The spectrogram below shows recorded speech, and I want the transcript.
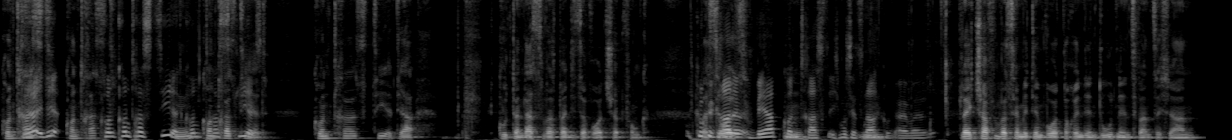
Kontrast? Ja, wir- Kontrast. Kon kontrastiert, Mhm, kontrastiert. Kontrastiert, ja. Gut, dann lassen wir es bei dieser Wortschöpfung. Ich gucke gerade soll's? Mhm. Verb, Kontrast. Ich muss jetzt nachgucken einmal. Vielleicht schaffen wir es ja mit dem Wort noch in den Duden in 20 Jahren.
